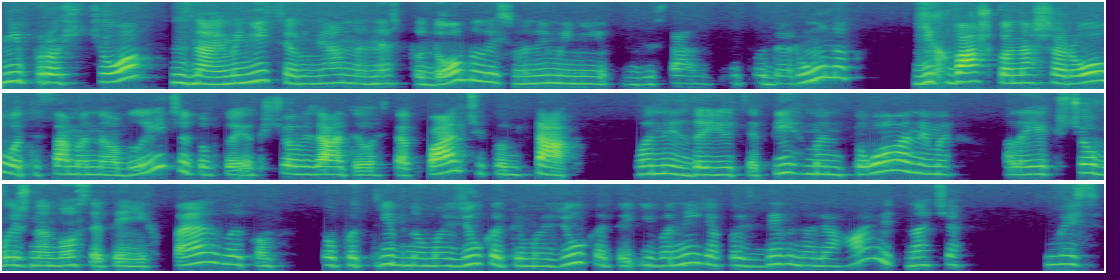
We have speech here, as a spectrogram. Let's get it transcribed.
ні про що. Не знаю, мені ці рум'яна не сподобались, вони мені дістануть у подарунок. Їх важко нашаровувати саме на обличчя. Тобто, якщо взяти ось так пальчиком, так, вони здаються пігментованими, але якщо ви ж наносите їх пензликом, то потрібно мазюкати, мазюкати, і вони якось дивно лягають, наче якимись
